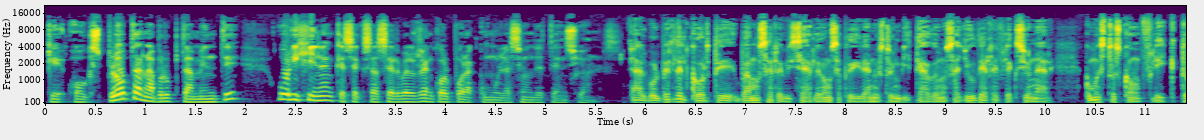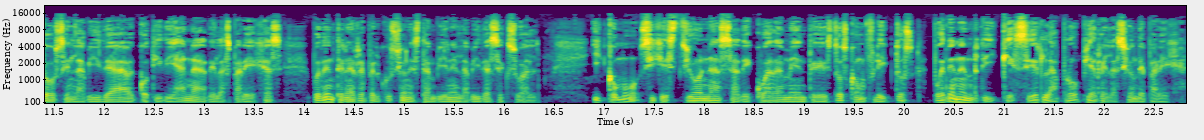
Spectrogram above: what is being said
que o explotan abruptamente originan que se exacerbe el rencor por acumulación de tensiones. Al volver del corte vamos a revisar, le vamos a pedir a nuestro invitado nos ayude a reflexionar cómo estos conflictos en la vida cotidiana de las parejas pueden tener repercusiones también en la vida sexual y cómo si gestionas adecuadamente estos conflictos pueden enriquecer la propia relación de pareja.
